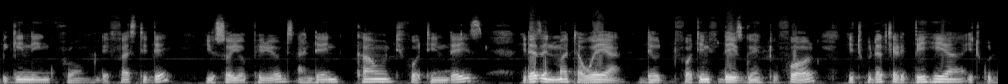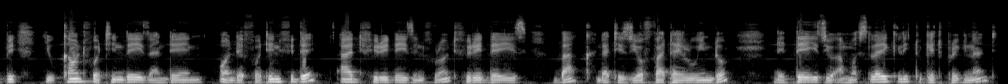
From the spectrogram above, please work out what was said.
beginning from the first day you saw your periods and then count 14 days. It doesn't matter where the 14th day is going to fall. It could actually be here. It could be, you count 14 days and then on the 14th day, add 3 days in front, 3 days back. That is your fertile window. The days you are most likely to get pregnant.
